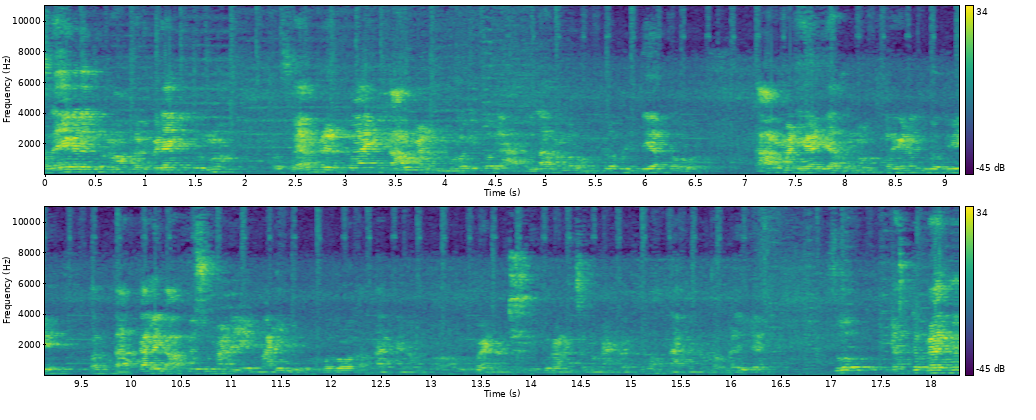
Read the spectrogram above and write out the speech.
ಸಲಹೆಗಳಿದ್ರು ನಾವು ಗಡಿಬಿಡಿ ಆಗಿದ್ರು ಸ್ವಯಂ ಪ್ರೇರಿತವಾಗಿ ಕಾಲ್ ಮಾಡಿ ಹೋಗಿದ್ದು ಎಲ್ಲ ನಂಬರ್ ಒಂದು ಇದ್ದೇ ಅಂತವ್ರು ಕಾಲ್ ಮಾಡಿ ಹೇಳಿ ಅದನ್ನು ಪರಿಗಣನೆ ಹೋದ್ವಿ. ಮತ್ತು ತಾತ್ಕಾಲಿಕ ಆಫೀಸು ಮಾಡಿ, ಮಾಡಿದ್ವಿ. ಹೋಗೋದು ಹದಿನಾಲ್ಕು ರೂಪಾಯಿ ಉಪ ಪುರಾಣ ಹದಿನಾಲ್ಕು ಹದಿನಾಲ್ಕನೇ ನಂಬರ್ಗಳಿಗೆ ಸೊ ಎಷ್ಟು ಪ್ರಯತ್ನ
